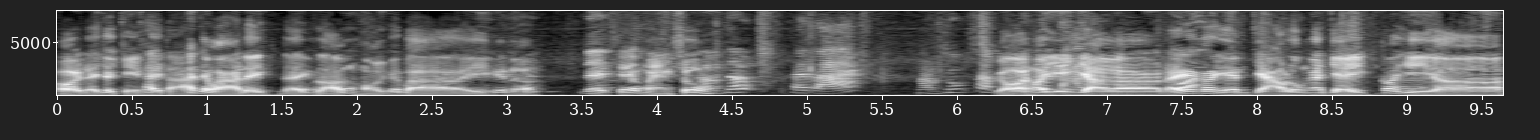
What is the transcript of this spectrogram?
Thôi để cho chị thay tả cho bà đi để lỡ hồi cái bà ị cái nữa. Để kéo màn xuống. Rồi thôi vậy giờ ờ, để có gì em chào luôn nha chị. Có gì ờ,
